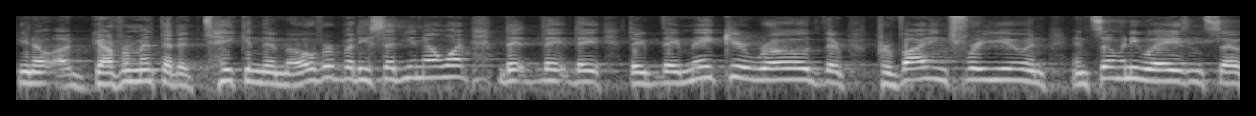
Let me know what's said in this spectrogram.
you know, a government that had taken them over. But he said, you know what? They, they, they, they, they make your roads, they're providing for you in, in so many ways. And so,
